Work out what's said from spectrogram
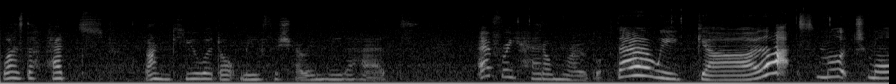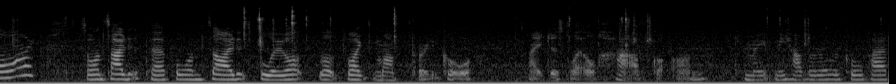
Where's the heads? Thank you, adopt me for showing me the heads. Every head on Roblox. There we go. That's much more like. So one side it's purple, one side it's blue. That's, like my pretty cool. Like just little hat I've got on to make me have a really cool head.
